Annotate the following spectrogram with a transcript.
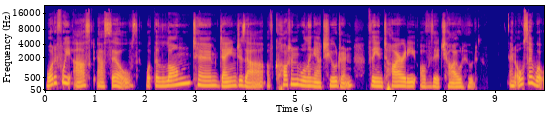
What if we asked ourselves what the long term dangers are of cotton wooling our children for the entirety of their childhood? And also, what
